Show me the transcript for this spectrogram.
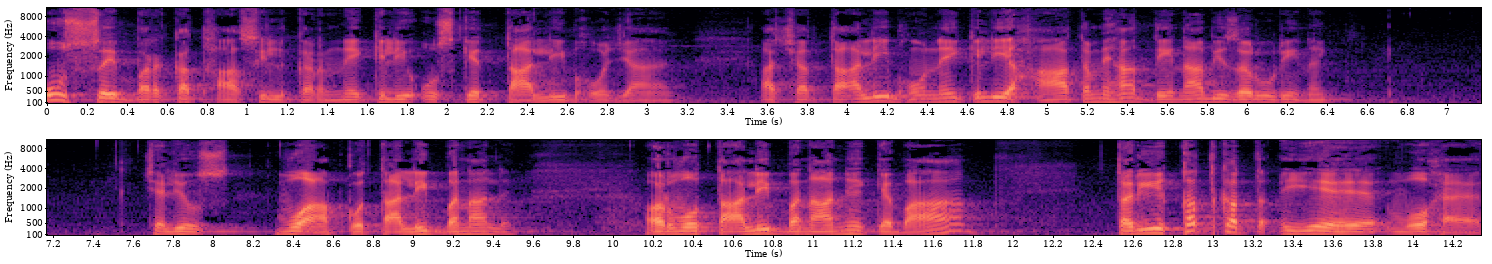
اس سے برکت حاصل کرنے کے لیے اس کے طالب ہو جائیں۔ اچھا طالب ہونے کے لیے ہاتھ میں ہاتھ دینا بھی ضروری نہیں۔ چلیے، اس، وہ آپ کو طالب بنا لے۔ اور وہ طالب بنانے کے بعد طریقت کا یہ وہ ہے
